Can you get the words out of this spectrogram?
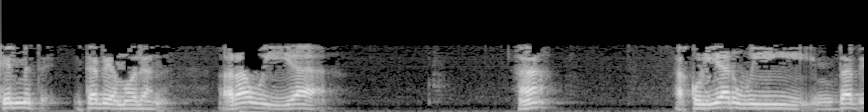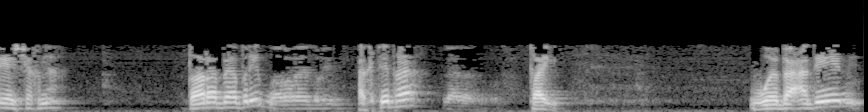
كلمة انتبه يا مولانا. روي ها؟ أقول يروي من باب إيه يا شيخنا؟ ضرب يضرب ضرب يضرب أكتبها؟ لا لا. طيب. وبعدين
